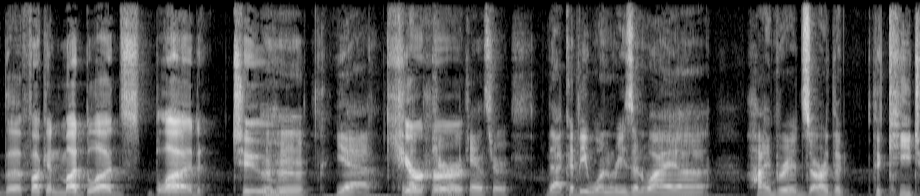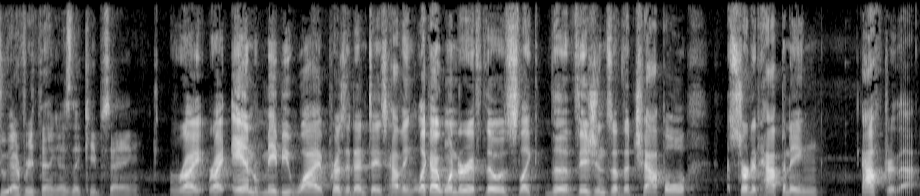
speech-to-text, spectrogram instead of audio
the fucking mudblood's blood to Yeah, Cure help cure her. cancer. That could be one reason why uh, hybrids are the the key to everything, as they keep saying. Right, right, and maybe why Presidente's having like I wonder if those like the visions of the chapel started happening after that.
